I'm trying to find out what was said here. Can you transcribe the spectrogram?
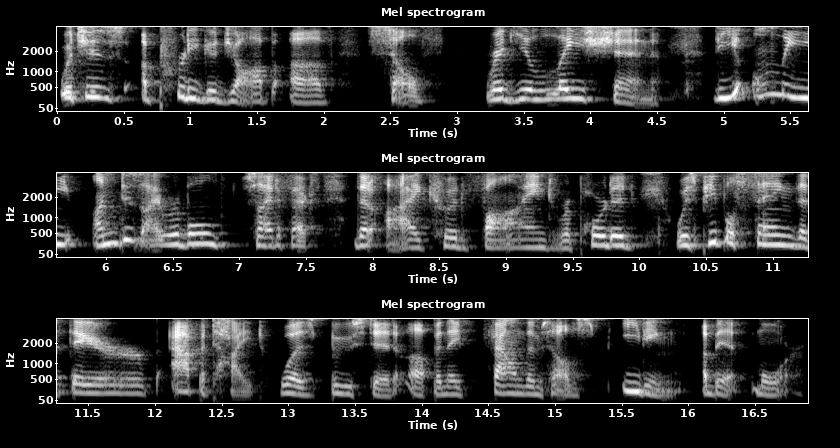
which is a pretty good job of self regulation. The only undesirable side effects that I could find reported was people saying that their appetite was boosted up and they found themselves eating a bit more.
